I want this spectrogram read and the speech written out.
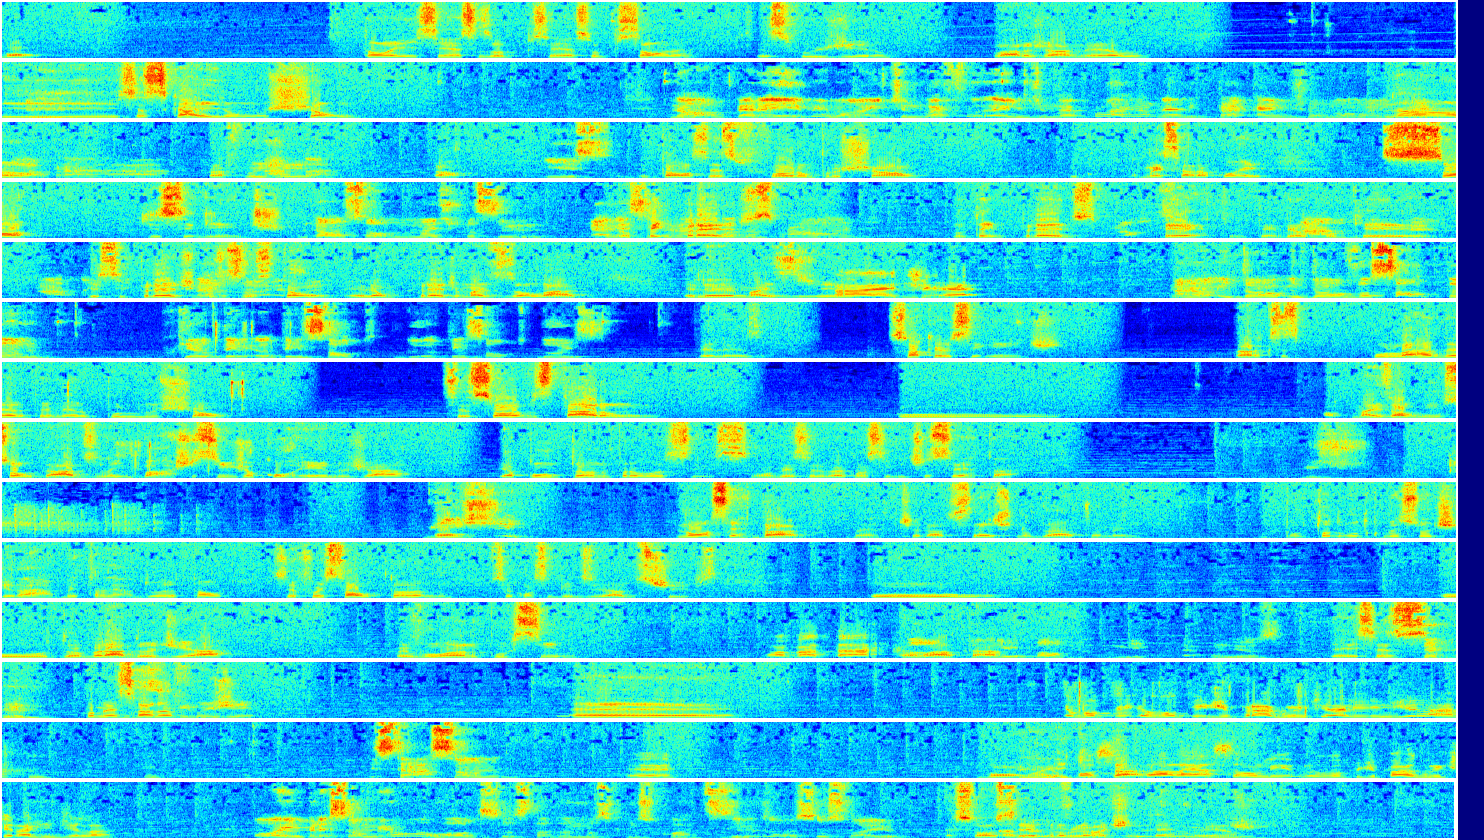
Bom. Então aí, sem, essas, sem essa opção, né? Vocês fugiram, pularam a janela. E vocês caíram no chão. Não, pera aí, meu irmão. A gente não vai, a gente não vai pular a janela pra cair no chão, não. A gente Não. vai pular pra. Pra fugir. Ah, tá. Então, Isso. então vocês foram pro chão e começaram a correr. Só que é o seguinte, Não, só, mas tipo assim. Não essa tem prédios. Tá dando pra onde? não tem prédios perto, entendeu? Ah, Porque esse prédio que vocês só- estão, ele é um prédio mais isolado. Ele é mais de. Ah, é, ti- é, Ah, não, então, então eu vou saltando. Porque eu tenho, eu tenho salto. Eu tenho salto 2. Beleza. Só que é o seguinte: na hora que vocês pularam, deram o primeiro pulo no chão, vocês só avistaram o. Mais alguns soldados lá embaixo, assim, já correndo já e apontando pra vocês. Vamos ver se ele vai conseguir te acertar. Vixe. Bom. Vixe! Não acertaram, né? Tiraram 7 no dado também. Pô, Todo mundo começou a tirar, metralhadora e tal. Você foi saltando, você conseguiu desviar dos tiros. O. O dobrador de ar foi voando por cima. um avatar. O avatar. E o pau tá com Deus. E aí vocês começaram a fugir. É. Eu vou, eu vou pedir pra Green tirar a gente de lá. Extração, né? É. Bom, aí eu que posso tá. falar, é ação livre, eu vou pedir pra Green tirar a gente de lá. Pô, a impressão minha ou o áudio seu tá dando uns, uns cortezinhos ou sou só eu? É só Tá você, é problema de internet. mesmo.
